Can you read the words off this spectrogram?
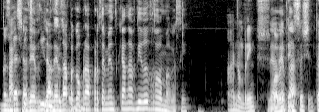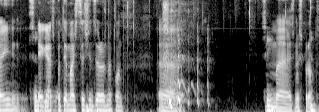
mas o Ah, gajo já foi deve, já deve dar para comprar apartamento cá na Avenida de Roma, ou assim. Ai, não brinques. Já O tem, seis- tem é gajo para ter mais de 600 euros na conta. Ah, Sim. mas, mas pronto.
